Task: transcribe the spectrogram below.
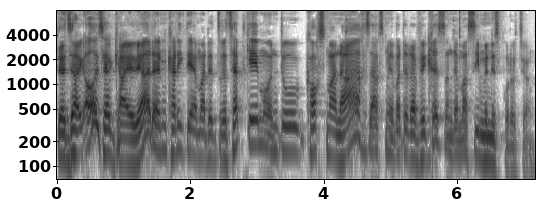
Dann sage ich, oh, ist ja geil, ja. Dann kann ich dir ja mal das Rezept geben und du kochst mal nach, sagst mir, was du dafür kriegst und dann machst du die Mindestproduktion.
